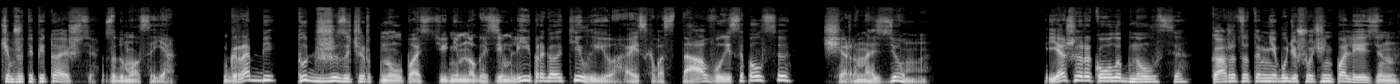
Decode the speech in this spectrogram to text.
«Чем же ты питаешься?» — задумался я. Грабби тут же зачерпнул пастью немного земли и проглотил ее, а из хвоста высыпался чернозем. Я широко улыбнулся. «Кажется, ты мне будешь очень полезен.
